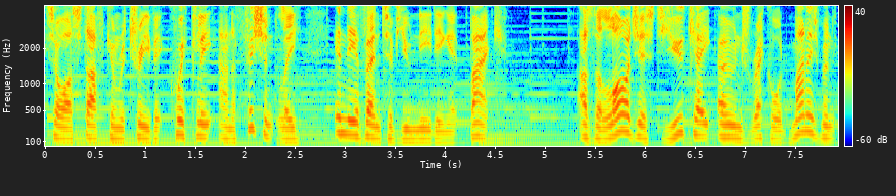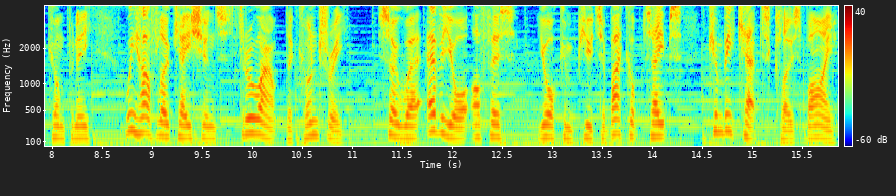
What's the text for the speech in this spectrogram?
so our staff can retrieve it quickly and efficiently in the event of you needing it back. As the largest UK owned record management company, we have locations throughout the country. So wherever your office, your computer backup tapes can be kept close by.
